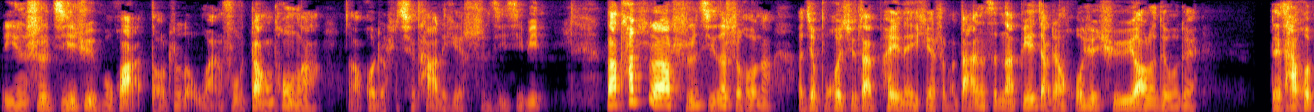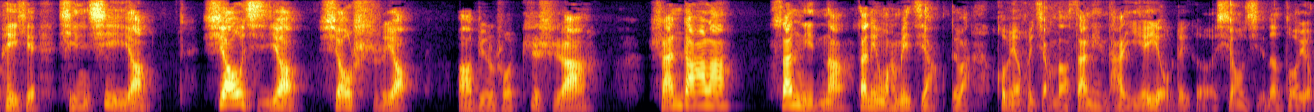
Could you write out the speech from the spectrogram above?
饮食积聚不化导致的脘腹胀痛啊啊，或者是其他的一些食积疾病。那他治疗食积的时候呢，啊，就不会去再配那些什么丹参呐、鳖甲这样活血祛瘀药了，对不对？对，他会配一些行气药、消积药。消食药啊，比如说枳实啊、山楂啦、三苓呐，三苓我还没讲，对吧？后面会讲到三苓，它也有这个消积的作用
